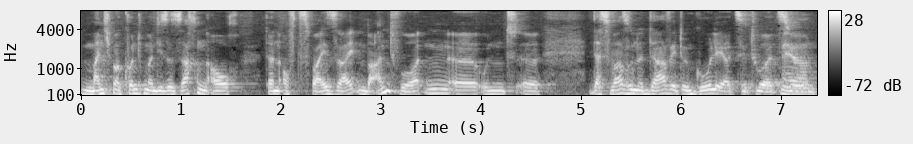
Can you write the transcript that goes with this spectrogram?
manchmal konnte man diese Sachen auch dann auf zwei Seiten beantworten. Äh, und äh, das war so eine David- und Goliath-Situation.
